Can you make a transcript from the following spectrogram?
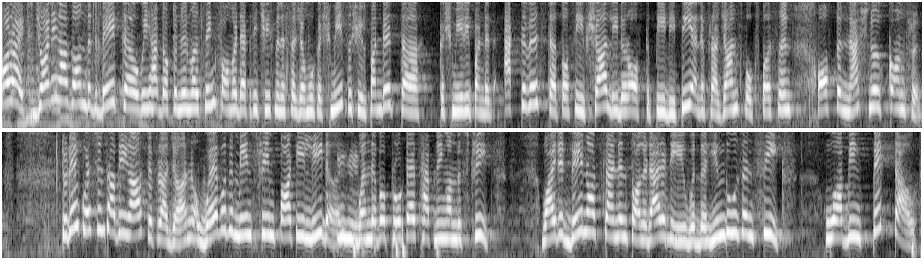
All right, joining us on the debate, uh, we have Dr. Nirmal Singh, former Deputy Chief Minister Jammu Kashmir, Sushil Pandit, uh, Kashmiri Pandit activist, uh, Tawseef Shah, leader of the PDP, and Ifra Jan, spokesperson of the National Conference. Today, questions are being asked, Ifra Jan, where were the mainstream party leaders when there were protests happening on the streets? Why did they not stand in solidarity with the Hindus and Sikhs who are being picked out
